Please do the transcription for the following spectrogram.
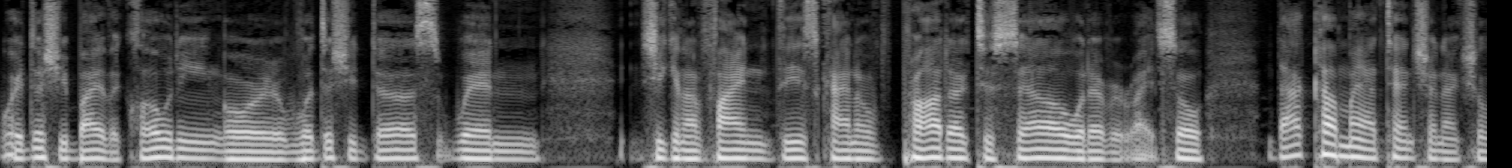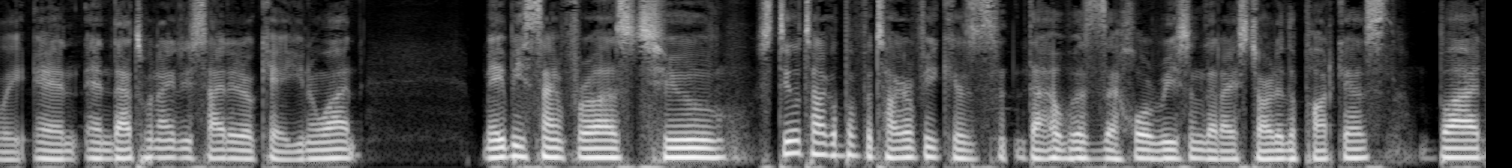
where does she buy the clothing or what does she does when she cannot find this kind of product to sell whatever right? So that caught my attention actually. And and that's when i decided okay you know what? Maybe it's time for us to still talk about photography because that was the whole reason that i started the podcast. But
